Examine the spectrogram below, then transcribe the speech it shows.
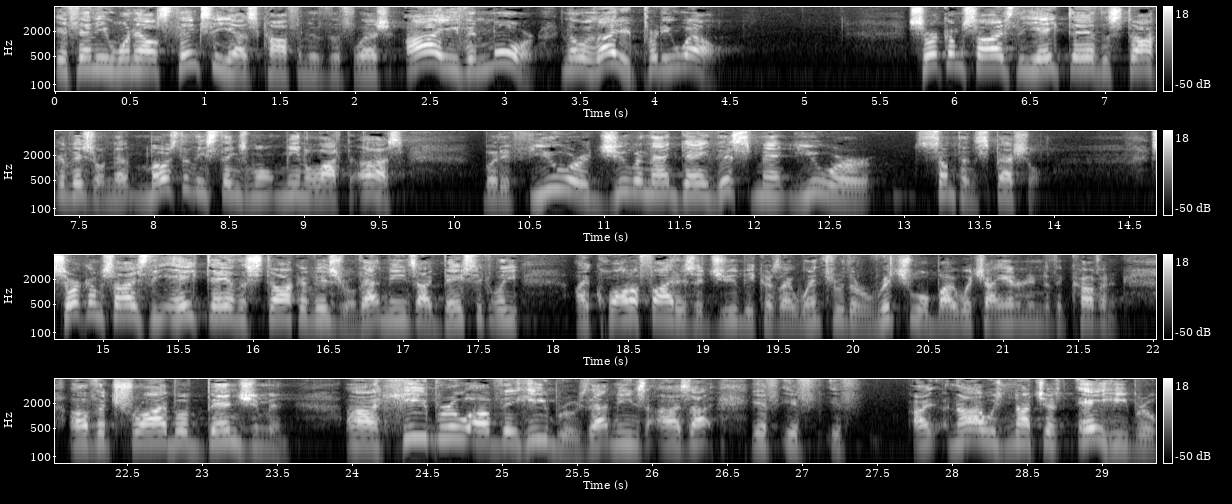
if anyone else thinks he has confidence in the flesh, I even more. In other words, I did pretty well. Circumcised the eighth day of the stock of Israel. Now, most of these things won't mean a lot to us, but if you were a Jew in that day, this meant you were something special. Circumcised the eighth day of the stock of Israel. That means I basically I qualified as a Jew because I went through the ritual by which I entered into the covenant. Of the tribe of Benjamin, uh, Hebrew of the Hebrews. That means as I, if, if, if I, no, I was not just a Hebrew,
